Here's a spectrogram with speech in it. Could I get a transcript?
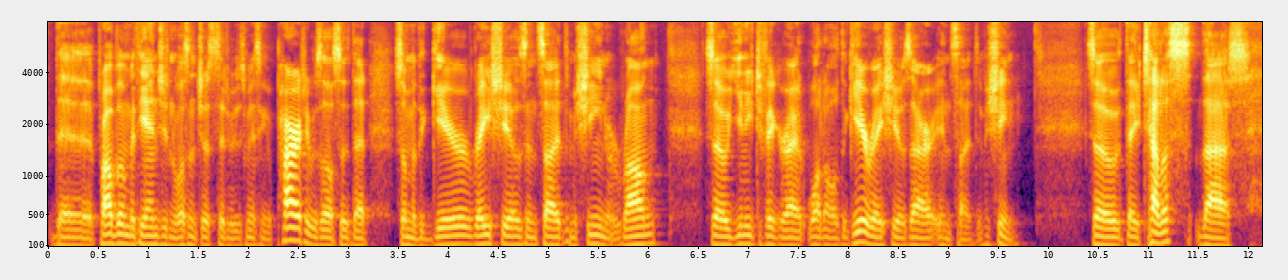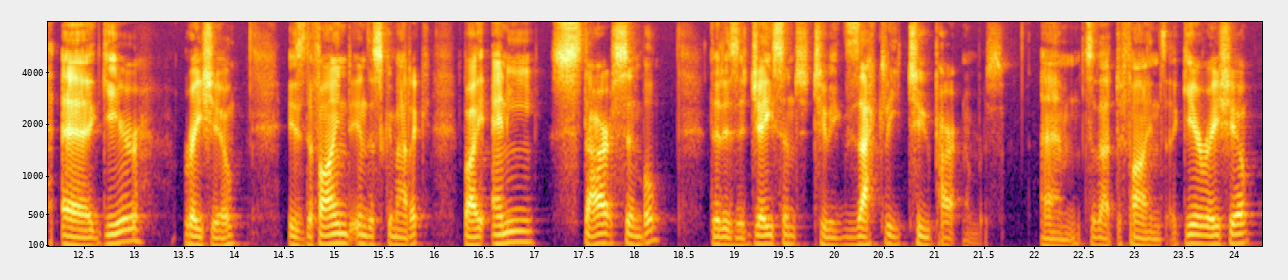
the problem with the engine wasn't just that it was missing a part; it was also that some of the gear ratios inside the machine are wrong. So you need to figure out what all the gear ratios are inside the machine. So they tell us that a gear ratio is defined in the schematic by any star symbol that is adjacent to exactly two part numbers. Um, so that defines a gear ratio.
